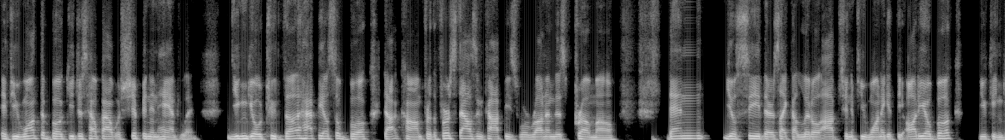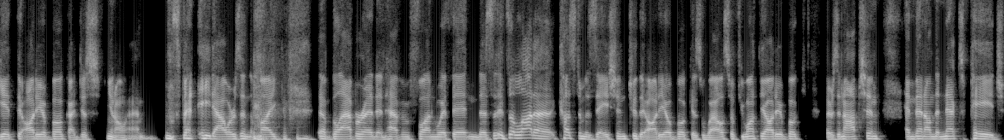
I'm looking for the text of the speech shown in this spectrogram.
if you want the book you just help out with shipping and handling. You can go to thehappyhustlebook.com for the first thousand copies. We're running this promo. Then you'll see there's like a little option. If you want to get the audio book you can get the audiobook. I just you know spent eight hours in the mic uh, blabbering and having fun with it. And there's it's a lot of customization to the audiobook as well. So if you want the audiobook there's an option. And then on the next page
